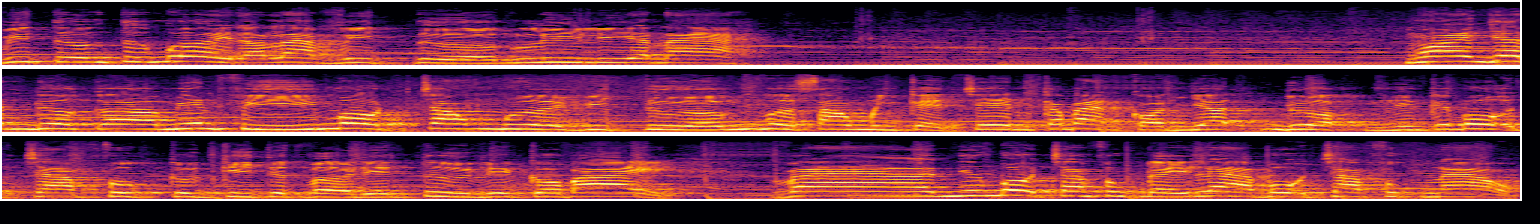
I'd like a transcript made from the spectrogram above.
Vị tướng thứ 10 đó là vị tướng Liliana. Ngoài nhận được uh, miễn phí một trong 10 vị tướng vừa sau mình kể trên Các bạn còn nhận được những cái bộ trang phục cực kỳ tuyệt vời đến từ Liên Cơ Bay. Và những bộ trang phục đấy là bộ trang phục nào?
